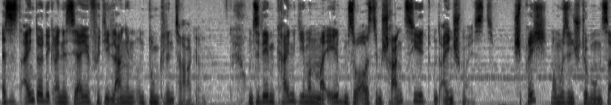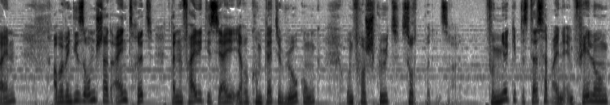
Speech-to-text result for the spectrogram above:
Es ist eindeutig eine Serie für die langen und dunklen Tage. Und zudem keine, die man mal ebenso aus dem Schrank zieht und einschmeißt. Sprich, man muss in Stimmung sein, aber wenn dieser Umstand eintritt, dann entfaltet die Serie ihre komplette Wirkung und versprüht Suchtpotenzial. Von mir gibt es deshalb eine Empfehlung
